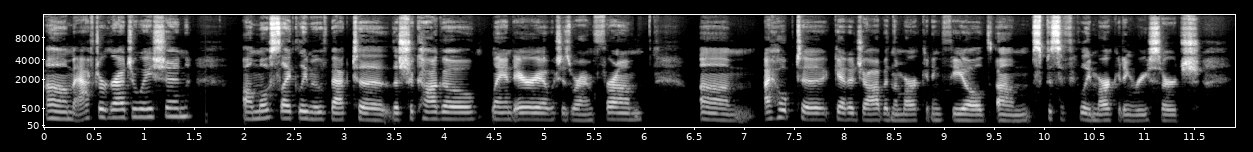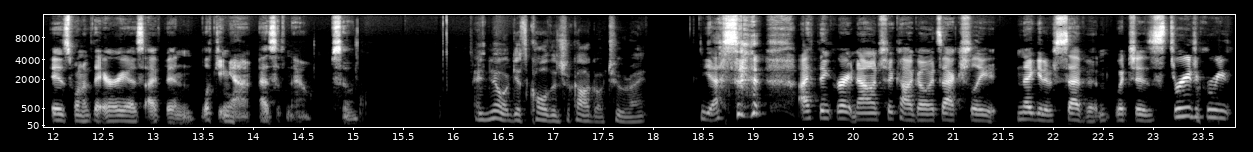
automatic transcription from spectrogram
Um, after graduation, I'll most likely move back to the Chicago land area, which is where I'm from. Um, I hope to get a job in the marketing field, um, specifically marketing research is one of the areas I've been looking at as of now. So, and you know, it gets cold in Chicago too, right? Yes. I think right now in Chicago it's actually negative seven, which is three degree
